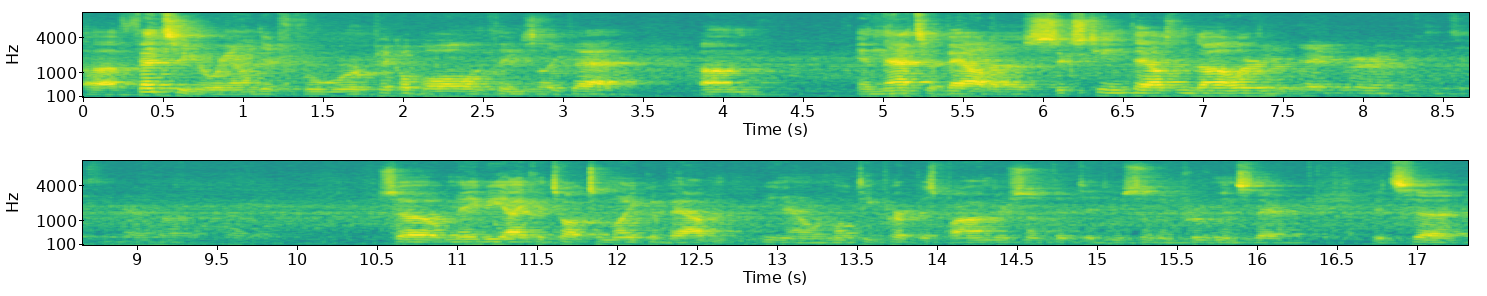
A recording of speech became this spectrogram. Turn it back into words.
uh, fencing around it for pickleball and things like that. Um, And that's about a $16,000. We're, we're at fifteen, sixteen thousand dollars. So maybe I could talk to Mike about, you know, a multi-purpose bond or something to do some improvements there. It's, uh,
